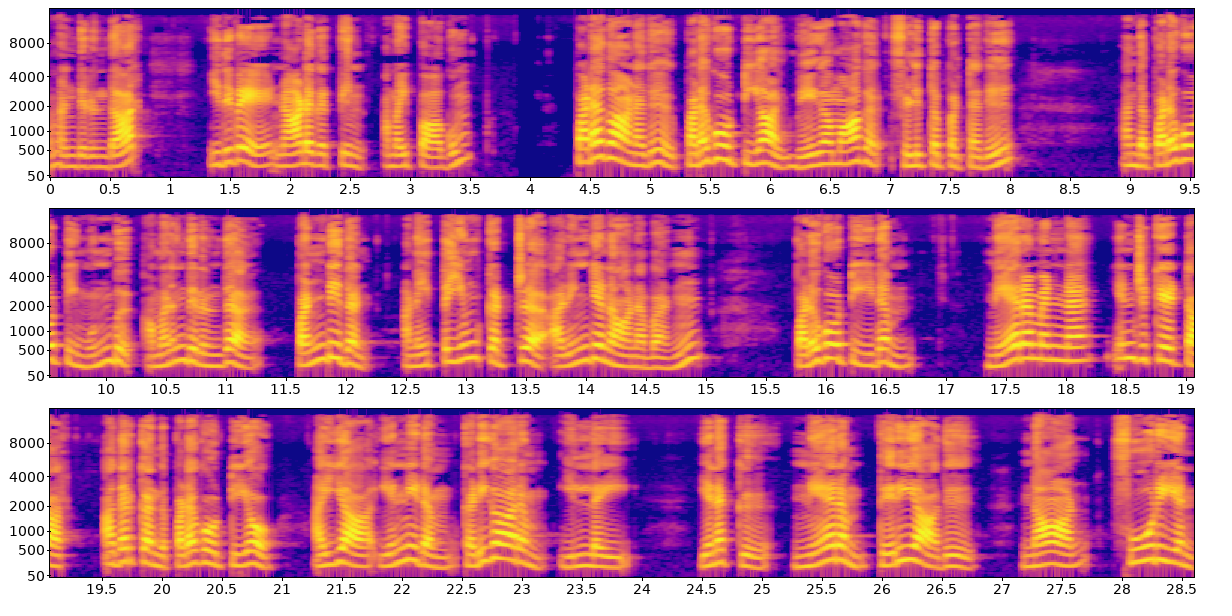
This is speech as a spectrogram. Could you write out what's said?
அமர்ந்திருந்தார். இதுவே நாடகத்தின் அமைப்பாகும். படகானது படகோட்டியால் வேகமாக செலுத்தப்பட்டது. அந்த படகோட்டி முன்பு அமர்ந்திருந்த பண்டிதன் அனைத்தையும் கற்ற அறிஞனானவன் படகோட்டியிடம் நேரமென்ன என்று கேட்டார். அதற்கு அந்த படகோட்டியோ ஐயா என்னிடம் கடிகாரம் இல்லை. எனக்கு நேரம் தெரியாது. நான் சூரியன்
